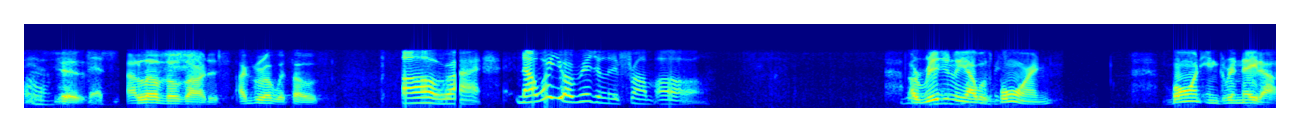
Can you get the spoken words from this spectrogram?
yes. Yes, That's I love those artists. I grew up with those. all right. Now, where you originally from? Uh, Originally, I was born born in Grenada,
